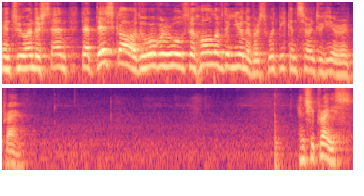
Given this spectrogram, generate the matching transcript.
and to understand that this God who overrules the whole of the universe would be concerned to hear her prayer. And she prays.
